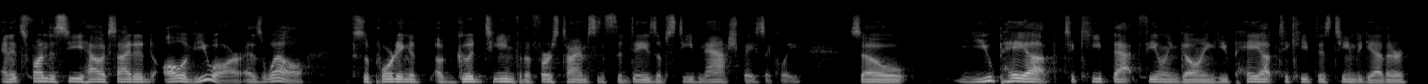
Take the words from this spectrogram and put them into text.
And it's fun to see how excited all of you are as well, supporting a, a good team for the first time since the days of Steve Nash, basically. So you pay up to keep that feeling going. You pay up to keep this team together,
